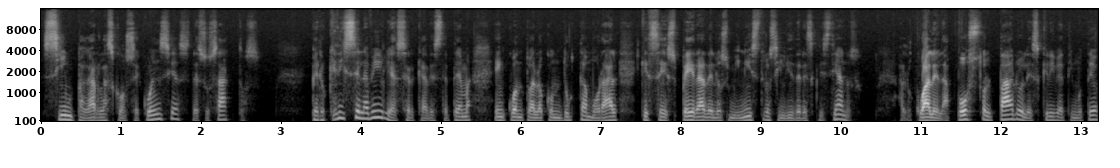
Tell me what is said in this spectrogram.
sin pagar las consecuencias de sus actos. Pero ¿qué dice la Biblia acerca de este tema en cuanto a la conducta moral que se espera de los ministros y líderes cristianos? A lo cual el apóstol Pablo le escribe a Timoteo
